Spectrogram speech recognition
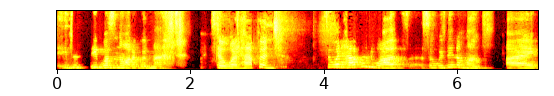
It, just- it was not a good match. So what happened? So what happened was, so within a month, I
